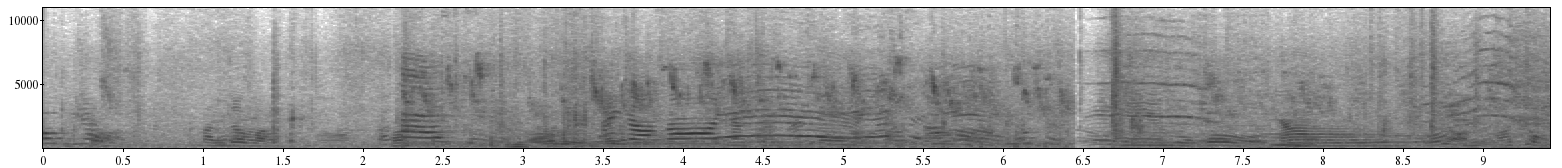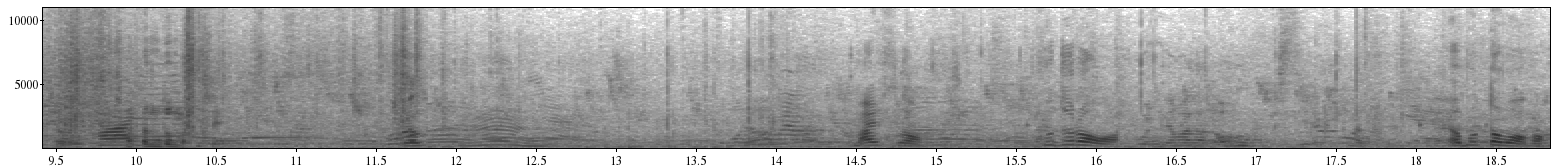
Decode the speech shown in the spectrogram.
먹을 거. 만져봐. 사단도 먹지. 음. 맛있어. 부드러워. 여부터 먹어.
